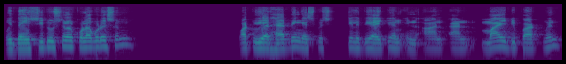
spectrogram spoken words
with the institutional collaboration. What we are having, especially the item in and, and my department,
